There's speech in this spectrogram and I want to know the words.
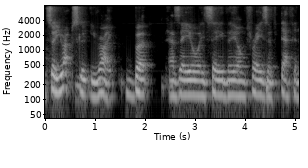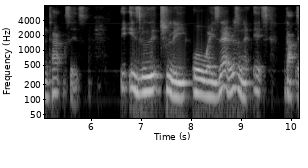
So you're absolutely right. But as they always say, the old phrase of death and taxes, it is literally always there, isn't it? It's that's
